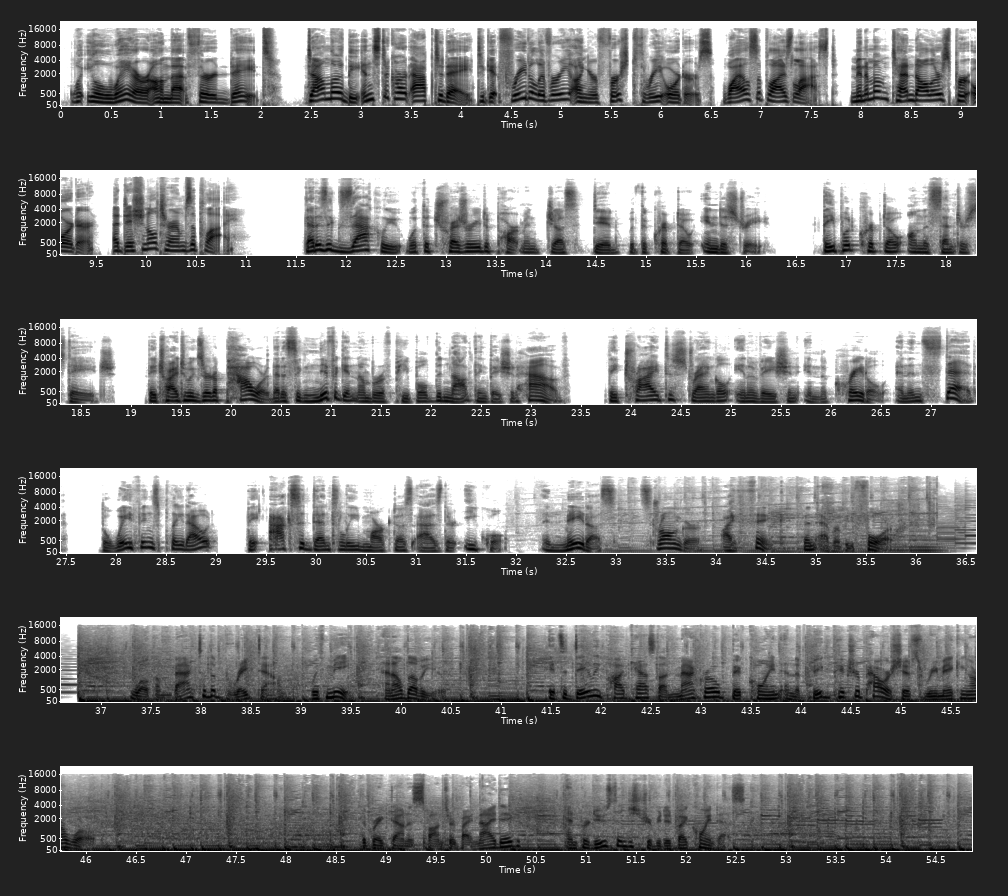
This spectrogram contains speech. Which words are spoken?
what you'll wear on that third date. Download the Instacart app today to get free delivery on your first three orders while supplies last. Minimum $10 per order. Additional terms apply. That is exactly what the Treasury Department just did with the crypto industry. They put crypto on the center stage. They tried to exert a power that a significant number of people did not think they should have. They tried to strangle innovation in the cradle, and instead, the way things played out, they accidentally marked us as their equal and made us stronger, I think, than ever before. Welcome back to The Breakdown with me, NLW. It's a daily podcast on macro, Bitcoin, and the big picture power shifts remaking our world. Breakdown is sponsored by NYDIG and produced and distributed by Coindesk.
